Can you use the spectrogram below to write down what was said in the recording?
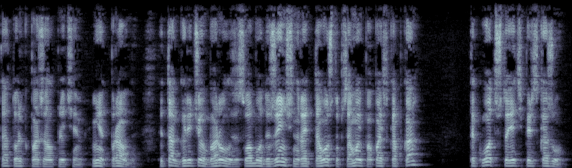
Та только пожал плечами. «Нет, правда. Ты так горячо боролась за свободу женщин ради того, чтобы самой попасть в капкан? Так вот, что я теперь скажу.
